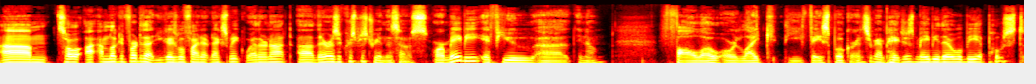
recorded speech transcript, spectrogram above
Um, so I- am looking forward to that. You guys will find out next week whether or not uh, there is a Christmas tree in this house, or maybe if you uh, you know follow or like the Facebook or Instagram pages, maybe there will be a post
